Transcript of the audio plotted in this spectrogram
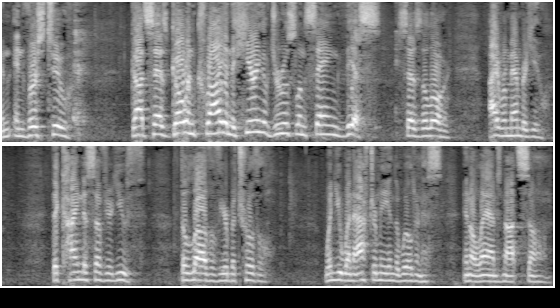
In, in verse 2, God says, Go and cry in the hearing of Jerusalem, saying, This, says the Lord, I remember you, the kindness of your youth, the love of your betrothal when you went after me in the wilderness in a land not sown.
